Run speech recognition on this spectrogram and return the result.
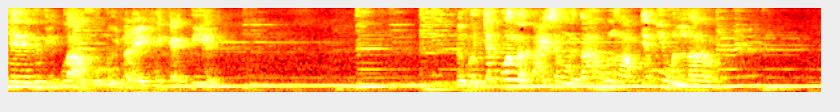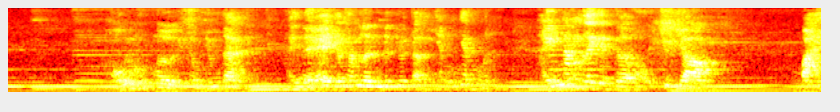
chê cái việc làm của người này hay kẻ kia đừng có chắc quá là tại sao người ta không làm giống như mình làm. Mỗi một người trong chúng ta, hãy để cho thánh linh, đức chúa trời dẫn dắt mình. Hãy nắm lấy cái cơ hội chúa cho bày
